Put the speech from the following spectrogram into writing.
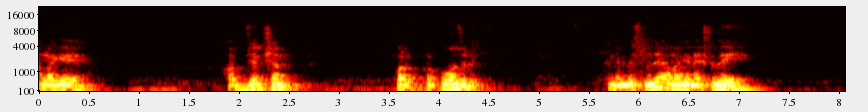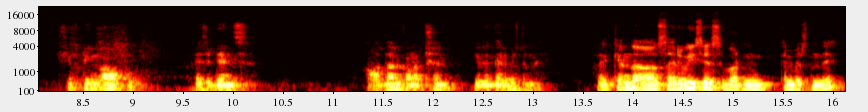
అలాగే అబ్జెక్షన్ ఫర్ ప్రపోజ్డ్ అని కనిపిస్తుంది అలాగే నెక్స్ట్ది shifting of residence Aadhaar collection ఈ విధంగా కనిపిస్తున్నాయి. అలాగే కింద సర్వీసెస్ బటన్ కనిపిస్తుంది.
